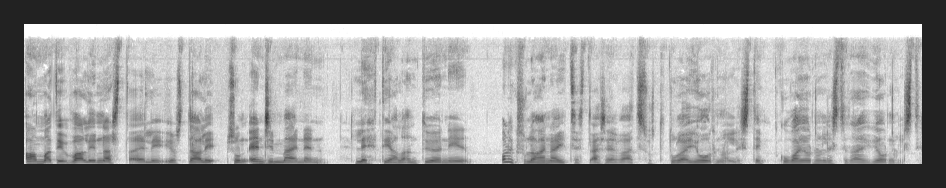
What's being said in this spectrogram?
ammatin valinnasta, eli jos tämä oli sun ensimmäinen lehtialan työ, niin oliko sulla aina itsestään selvää, että susta tulee journalisti, kuvajournalisti tai journalisti?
